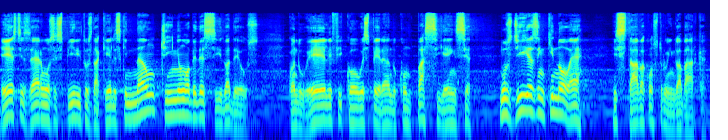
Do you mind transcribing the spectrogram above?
Estes eram os espíritos daqueles que não tinham obedecido a Deus, quando ele ficou esperando com paciência nos dias em que Noé estava construindo a barca.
